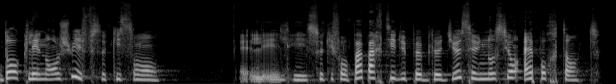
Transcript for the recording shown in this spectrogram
donc les non-juifs, ceux qui sont ceux qui ne font pas partie du peuple de Dieu, c'est une notion importante.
